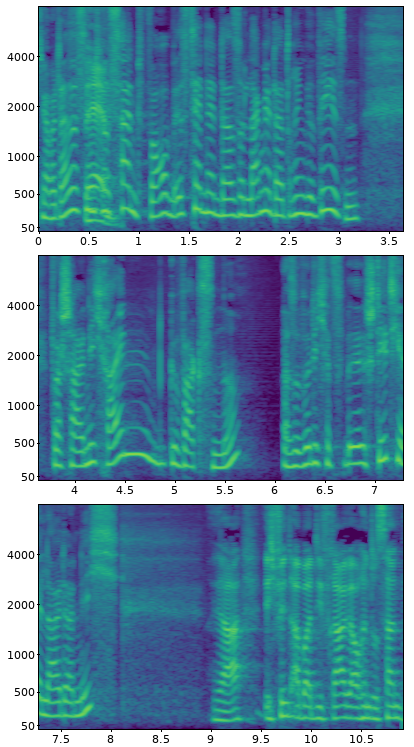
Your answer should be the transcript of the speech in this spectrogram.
Ja, aber das ist Bam. interessant. Warum ist er denn da so lange da drin gewesen? Wahrscheinlich reingewachsen, ne? Also würde ich jetzt, äh, steht hier leider nicht. Ja, ich finde aber die Frage auch interessant,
